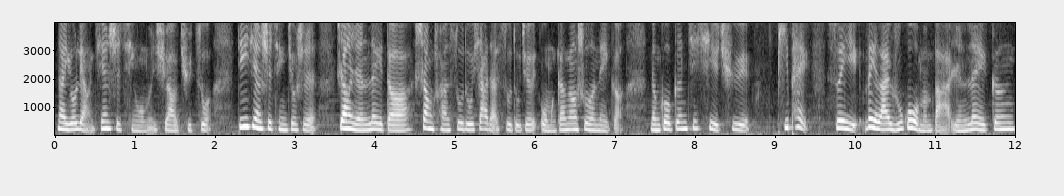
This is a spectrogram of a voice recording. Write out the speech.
那有两件事情我们需要去做。第一件事情就是让人类的上传速度、下载速度，就我们刚刚说的那个，能够跟机器去匹配。所以未来如果我们把人类跟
